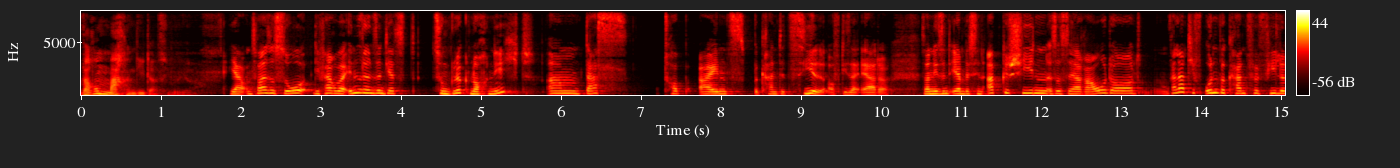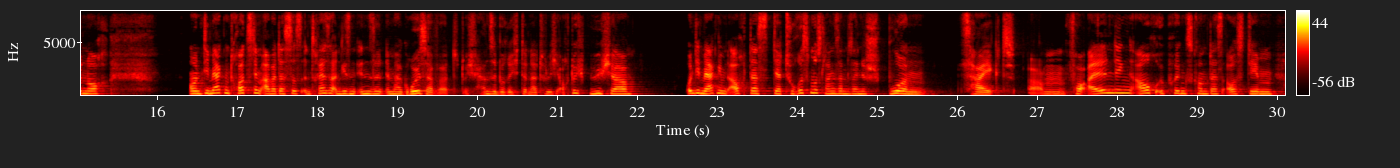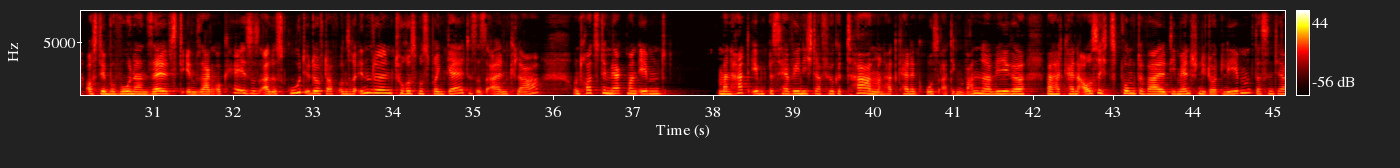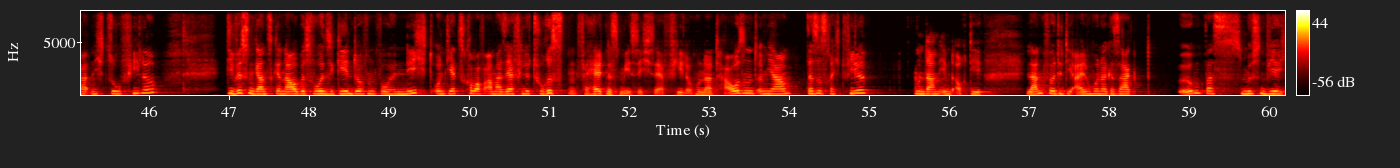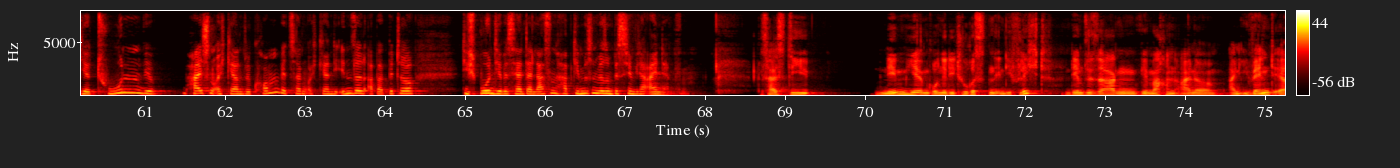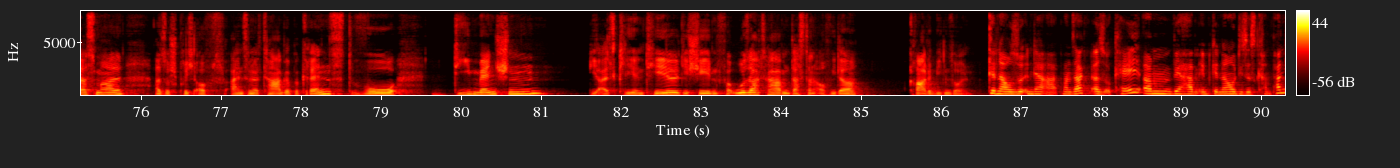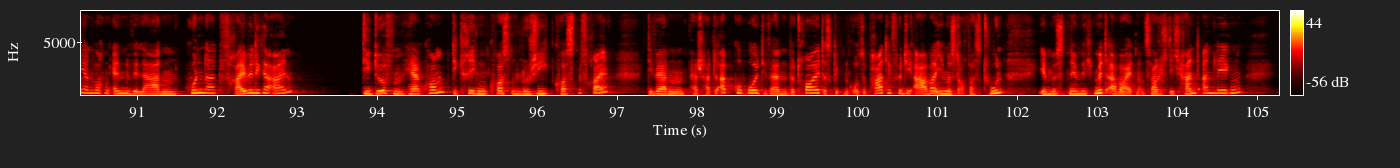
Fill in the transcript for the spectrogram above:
Warum machen die das, Julia? Ja, und zwar ist es so, die Färöer Inseln sind jetzt zum Glück noch nicht ähm, das Top 1 bekannte Ziel auf dieser Erde, sondern die sind eher ein bisschen abgeschieden, es ist sehr rau dort, relativ unbekannt für viele noch. Und die merken trotzdem aber, dass das Interesse an diesen Inseln immer größer wird, durch Fernsehberichte, natürlich auch durch Bücher. Und die merken eben auch, dass der Tourismus langsam seine Spuren zeigt. Ähm, vor allen Dingen auch übrigens kommt das aus dem aus den Bewohnern selbst, die eben sagen, okay, es ist alles gut, ihr dürft auf unsere Inseln, Tourismus bringt Geld, das ist allen klar. Und trotzdem merkt man eben, man hat eben bisher wenig dafür getan. Man hat keine großartigen Wanderwege, man hat keine Aussichtspunkte, weil die Menschen, die dort leben, das sind ja nicht so viele, die wissen ganz genau, bis wohin sie gehen dürfen und wohin nicht. Und jetzt kommen auf einmal sehr viele Touristen, verhältnismäßig sehr viele, 100.000 im Jahr. Das ist recht viel. Und da haben eben auch die Landwirte, die Einwohner gesagt, irgendwas müssen wir hier tun. Wir heißen euch gern willkommen, wir zeigen euch gern die Insel, aber bitte die Spuren, die ihr bisher hinterlassen habt, die müssen wir so ein bisschen wieder eindämpfen. Das heißt, die nehmen hier im Grunde die Touristen in die Pflicht, indem sie sagen, wir machen eine, ein Event erstmal, also sprich auf einzelne Tage begrenzt, wo die Menschen, die als Klientel die Schäden verursacht haben, das dann auch wieder gerade biegen sollen. Genauso in der Art. Man sagt also, okay, ähm, wir haben eben genau dieses Kampagnenwochenende, wir laden 100 Freiwillige ein. Die dürfen herkommen, die kriegen Kost und Logis kostenfrei. Die werden per Shuttle abgeholt, die werden betreut, es gibt eine große Party für die, aber ihr müsst auch was tun. Ihr müsst nämlich mitarbeiten und zwar richtig Hand anlegen.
